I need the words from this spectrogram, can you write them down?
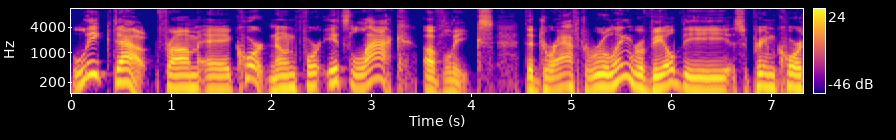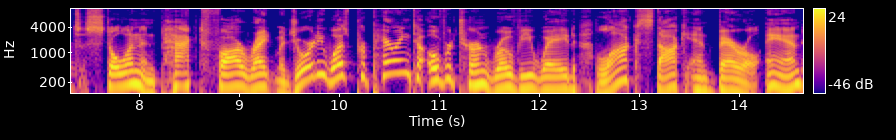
leaked out from a court known for its lack of leaks. The draft ruling revealed the Supreme Court's stolen and packed far right majority was preparing to overturn Roe v. Wade lock, stock, and barrel. And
